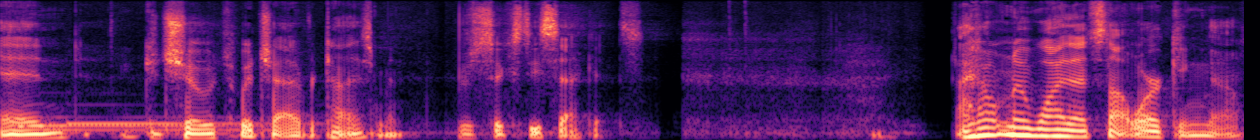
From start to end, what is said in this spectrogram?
and you could show a Twitch advertisement for 60 seconds. I don't know why that's not working though.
